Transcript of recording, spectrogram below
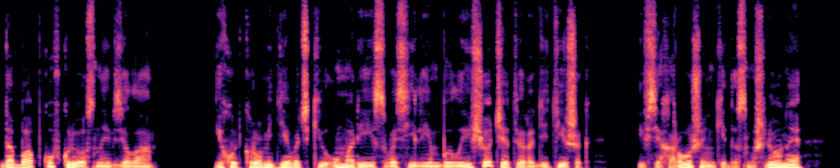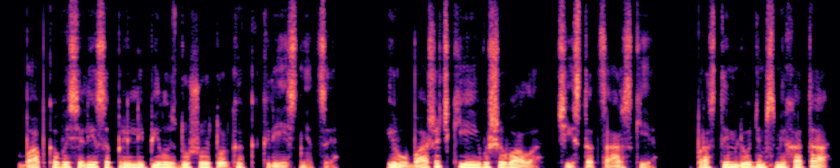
Да бабку в крестной взяла. И хоть кроме девочки у Марии с Василием было еще четверо детишек, и все хорошенькие да смышленые, бабка Василиса прилепилась душой только к крестнице. И рубашечки ей вышивала, чисто царские. Простым людям смехота,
